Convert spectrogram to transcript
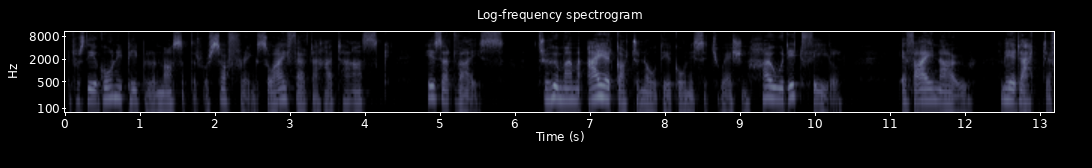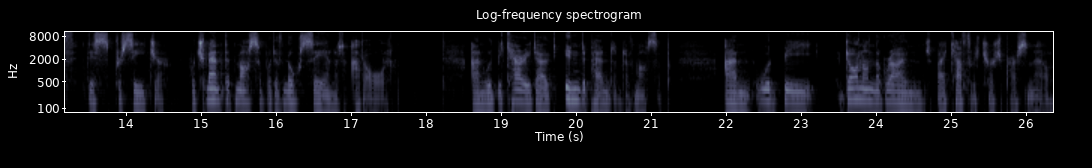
It was the Ogoni people in MOSOP that were suffering, so I felt I had to ask his advice through whom I had got to know the Ogoni situation. How would it feel if I now made active this procedure, which meant that MOSOP would have no say in it at all and would be carried out independent of MOSOP and would be done on the ground by Catholic Church personnel,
